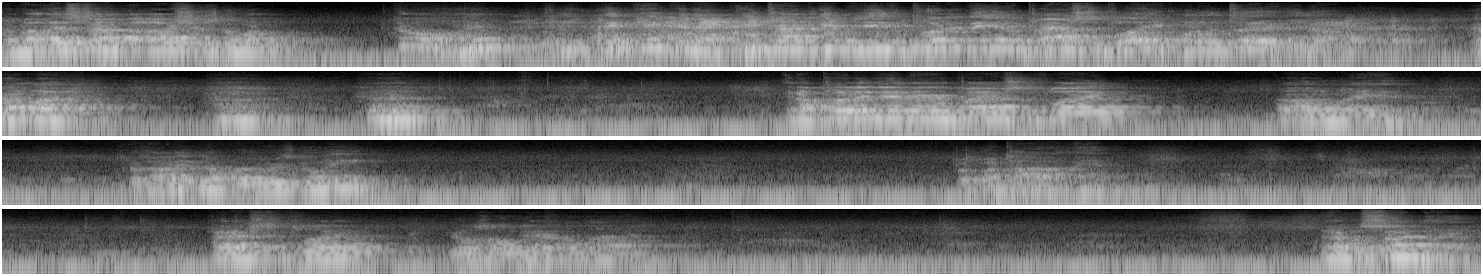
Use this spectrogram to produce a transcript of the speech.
And by this time, the usher's going, "Come on, man!" He, he kicking at me. He trying to get me to either put it in or pass the plate, one of the two, you know. And I'm like. And I put it in there and passed the plate. on the man. Because I didn't know whether we was going to eat. Put my tithe in. Passed the plate, goes on down the line. That was Sunday.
